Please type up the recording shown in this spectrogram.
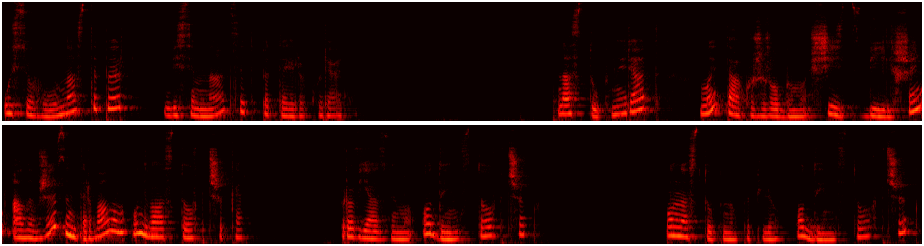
Усього у нас тепер 18 петельок у ряді. Наступний ряд ми також робимо 6 збільшень, але вже з інтервалом у 2 стовпчики. Пров'язуємо один стовпчик, у наступну петлю один стовпчик,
